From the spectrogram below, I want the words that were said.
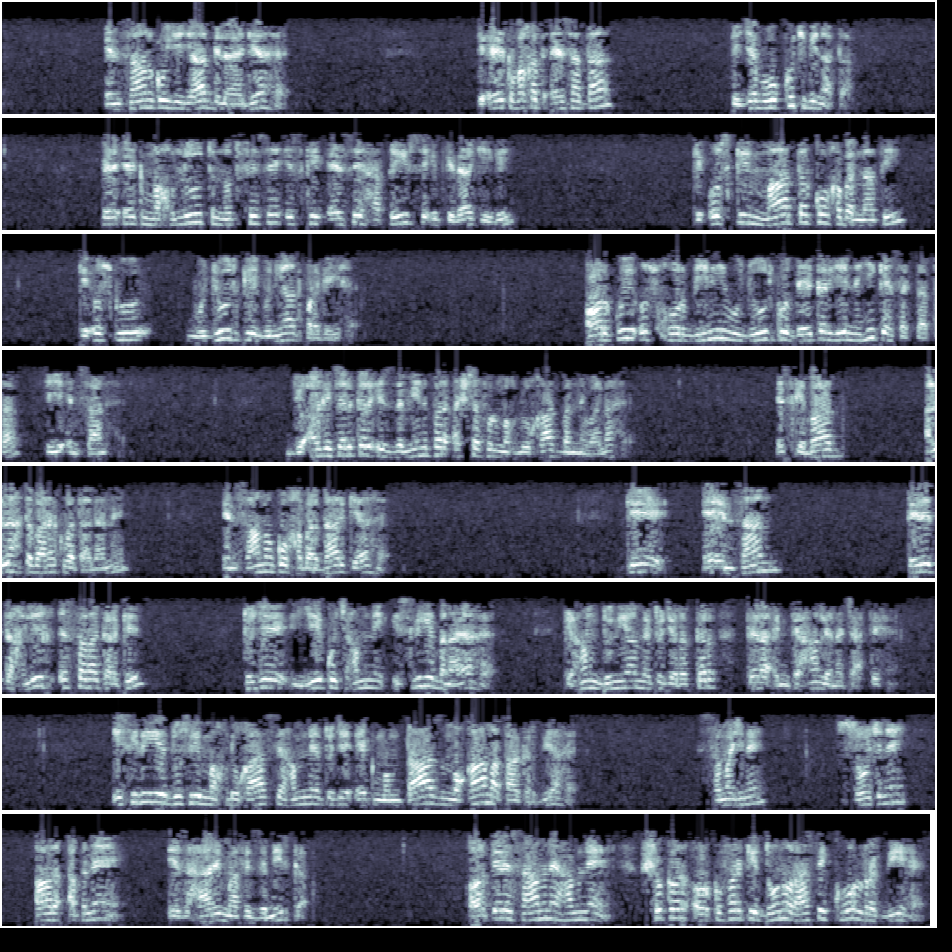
انسان کو یہ یاد دلایا گیا ہے کہ ایک وقت ایسا تھا کہ جب وہ کچھ بھی نہ تھا، پھر ایک مخلوط نطفے سے اس کی ایسے حقیر سے ابتدا کی گئی کہ اس کی ماں تک کو خبر نہ تھی کہ اس کو وجود کی بنیاد پڑ گئی ہے۔ اور کوئی اس خوربینی وجود کو دے کر یہ نہیں کہہ سکتا تھا کہ یہ انسان ہے۔ جو آگے چل کر اس زمین پر اشرف المخلوقات بننے والا ہے۔ اس کے بعد اللہ تبارک و تعالی نے انسانوں کو خبردار کیا ہے کہ اے انسان، تیرے تخلیق اس طرح کر کے تجھے یہ کچھ ہم نے اس لیے بنایا ہے کہ ہم دنیا میں تجھے رکھ کر تیرا امتحان لینا چاہتے ہیں۔ اسی لیے دوسری مخلوقات سے ہم نے تجھے ایک ممتاز مقام عطا کر دیا ہے۔ سمجھنے، سوچنے اور اپنے اظہار معافی ضمیر کا۔ اور تیرے سامنے ہم نے شکر اور کفر کے دونوں راستے کھول رکھ دیے ہیں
